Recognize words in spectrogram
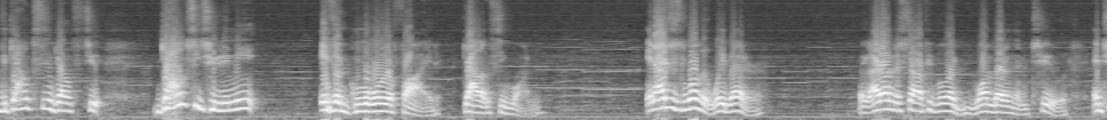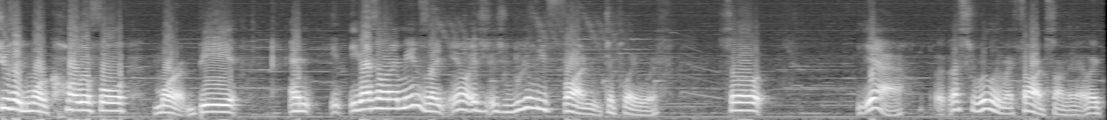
The, Galaxy and Galaxy 2... Galaxy 2 to me is a glorified Galaxy 1. And I just love it way better. Like, I don't understand how people like one better than two. And two's like more colorful, more upbeat. And you guys know what I mean? It's like, you know, it's, it's really fun to play with. So, yeah, that's really my thoughts on it. Like,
